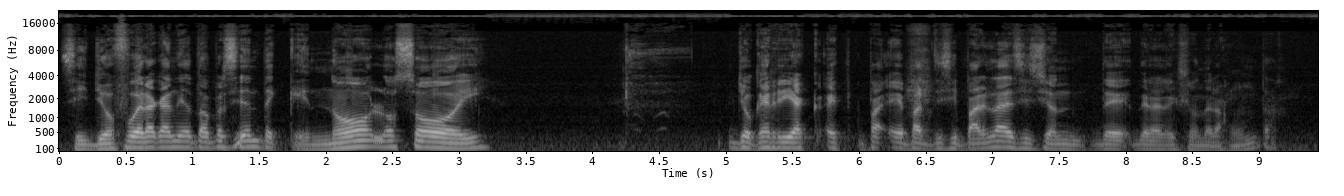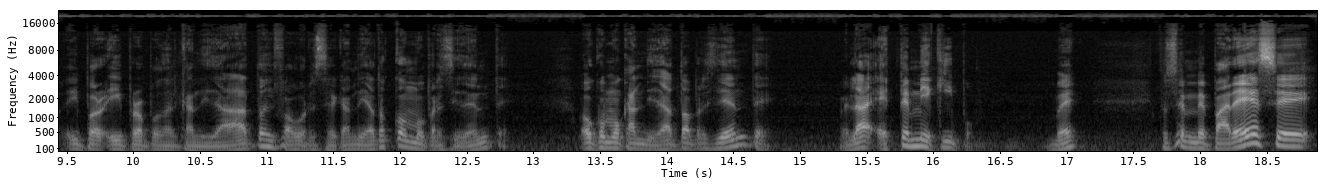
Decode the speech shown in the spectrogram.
si yo fuera candidato a presidente, que no lo soy, yo querría eh, eh, participar en la decisión de, de la elección de la Junta y, por- y proponer candidatos y favorecer candidatos como presidente o como candidato a presidente. ¿Verdad? Este es mi equipo. ¿Ves? Entonces me parece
